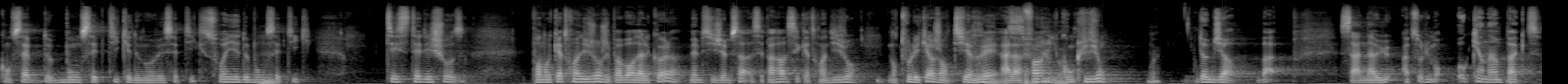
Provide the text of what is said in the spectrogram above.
concept de bon sceptique et de mauvais sceptique. Soyez de bons mmh. sceptiques. Testez les choses. Pendant 90 jours, je vais pas boire d'alcool, même si j'aime ça, c'est pas grave, c'est 90 jours. Dans tous les cas, j'en tirerai à la fin une conclusion. De me dire, bah, ça n'a eu absolument aucun impact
